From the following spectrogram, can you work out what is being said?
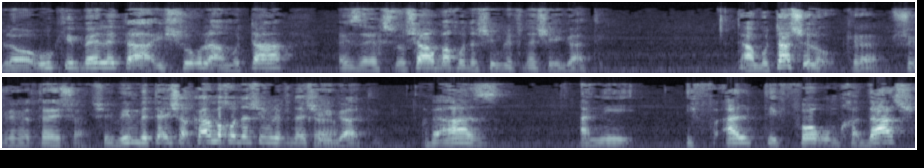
לא, הוא קיבל את האישור לעמותה איזה שלושה ארבעה חודשים לפני שהגעתי. את העמותה שלו. כן, 79. 79, כמה חודשים לפני כן. שהגעתי. ואז אני הפעלתי פורום חדש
